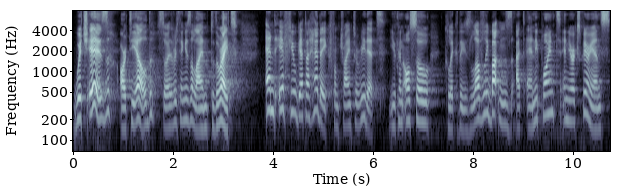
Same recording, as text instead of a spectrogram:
which is RTL'd, so everything is aligned to the right. And if you get a headache from trying to read it, you can also click these lovely buttons at any point in your experience,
